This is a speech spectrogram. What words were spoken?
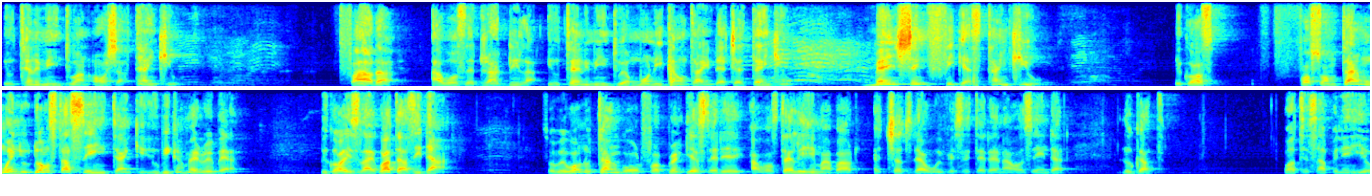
You turn me into an usher. Thank you. Father, I was a drug dealer. You turned me into a money counter in the church. Thank you. Mention figures. Thank you. Because for some time, when you don't start saying thank you, you become a rebel. Because it's like, what has he done? So we want to thank God for bring. Yesterday, I was telling him about a church that we visited, and I was saying that, look at what is happening here.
